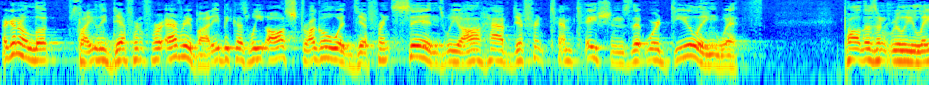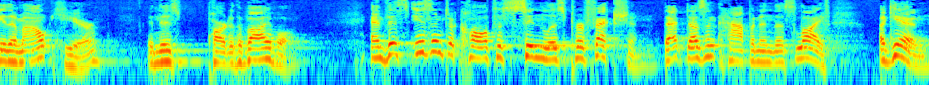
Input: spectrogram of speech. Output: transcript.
are going to look slightly different for everybody because we all struggle with different sins. We all have different temptations that we're dealing with. Paul doesn't really lay them out here in this part of the Bible. And this isn't a call to sinless perfection. That doesn't happen in this life. Again,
